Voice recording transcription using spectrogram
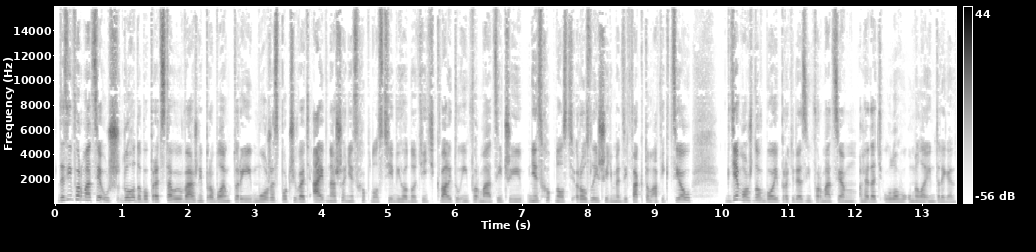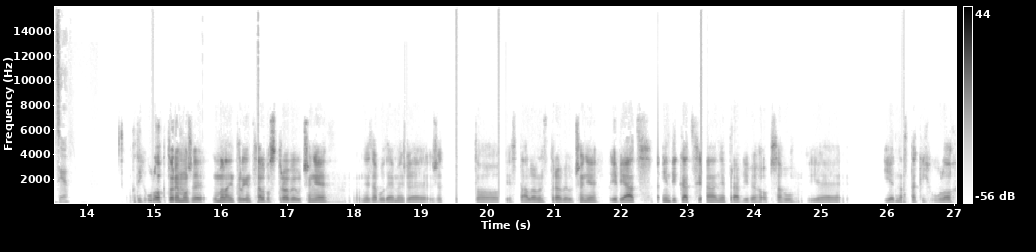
Dezinformácie už dlhodobo predstavujú vážny problém, ktorý môže spočívať aj v našej neschopnosti vyhodnotiť kvalitu informácií či neschopnosť rozlíšiť medzi faktom a fikciou. Kde možno v boji proti dezinformáciám hľadať úlohu umelej inteligencie? O tých úloh, ktoré môže umelá inteligencia alebo strojové učenie, nezabúdajme, že, že to je stále len strojové učenie, je viac. Indikácia nepravdivého obsahu je jedna z takých úloh,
